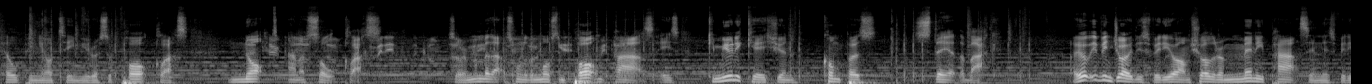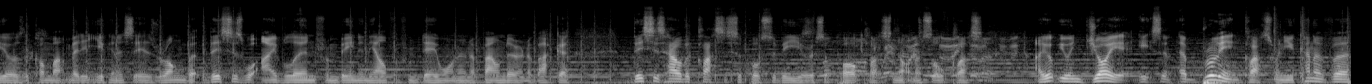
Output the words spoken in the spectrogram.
helping your team. You're a support class, not an assault class. So remember that's one of the most important parts is communication, compass, stay at the back. I hope you've enjoyed this video. I'm sure there are many parts in this video as the combat medic you're going to say is wrong, but this is what I've learned from being in the alpha from day one and a founder and a backer. This is how the class is supposed to be. You're a support class, not an assault class. I hope you enjoy it. It's a, brilliant class when you kind of... Uh,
